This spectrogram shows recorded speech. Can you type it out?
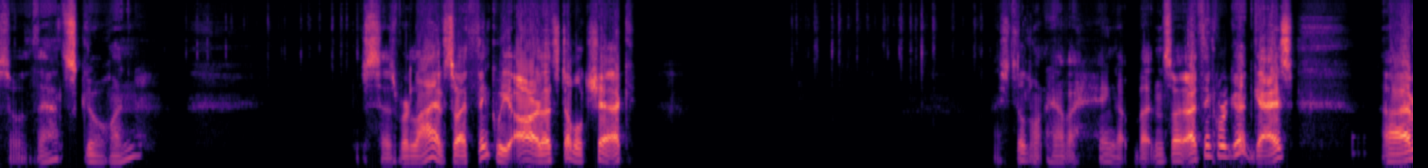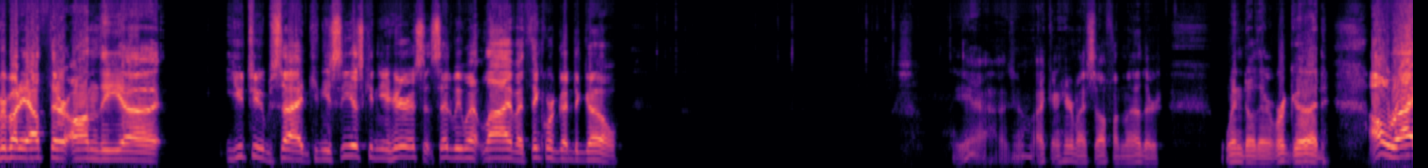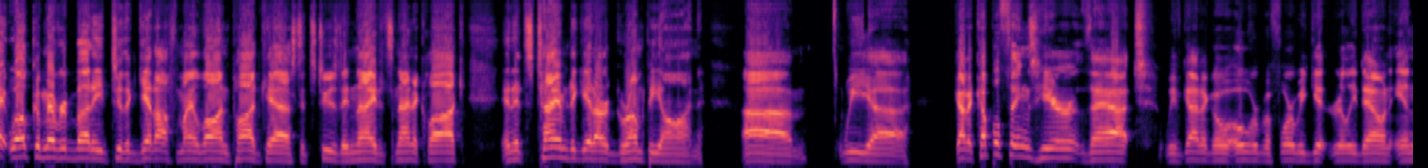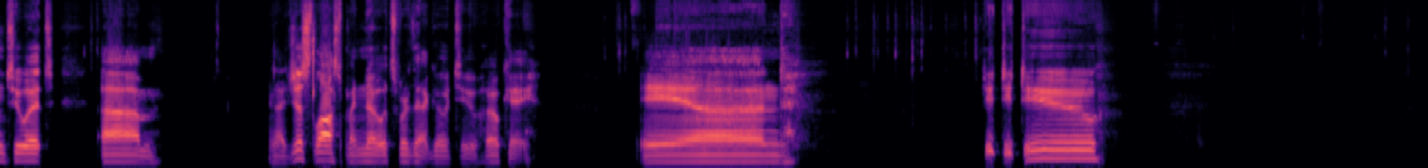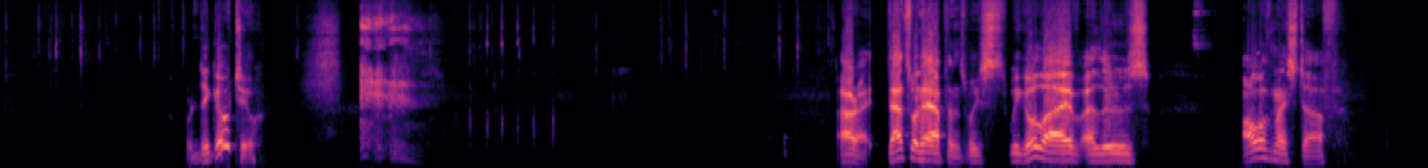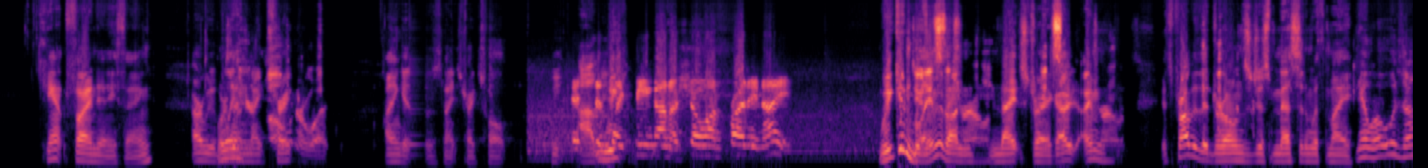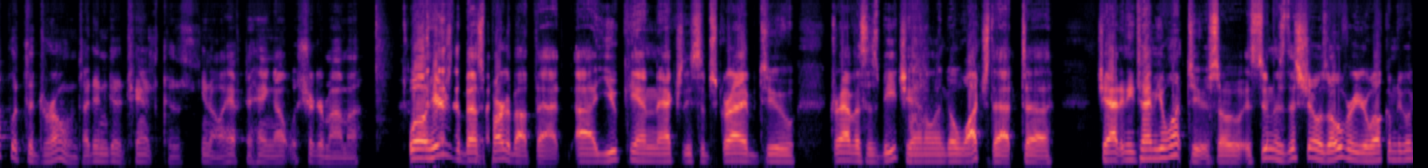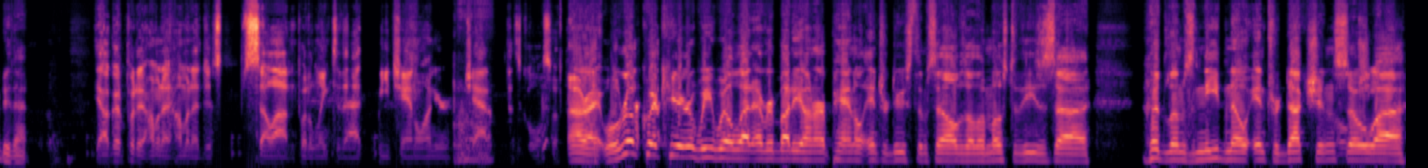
So that's going. It says we're live. So I think we are. Let's double check. I still don't have a hang up button. So I think we're good, guys. Uh, everybody out there on the uh, YouTube side, can you see us? Can you hear us? It said we went live. I think we're good to go. Yeah, I, can hear myself on my other window there. We're good. All right. Welcome, everybody, to the Get Off My Lawn podcast. It's Tuesday night. It's nine o'clock, and it's time to get our grumpy on. Um, we uh, got a couple things here that we've got to go over before we get really down into it. Um, and I just lost my notes. Where'd that go to? Okay. And do do do. Where'd they go to? All right, that's what happens. We we go live. I lose all of my stuff. Can't find anything. Are we Where's blaming it? Night Strike? or what? I think it was Night Strike's fault. We, It's uh, just we- like being on a show on Friday night. We can blame it's it on drone. Night Strike. It's I, I'm. drones. It's probably the drones just messing with my. yeah, what was up with the drones? I didn't get a chance because you know I have to hang out with Sugar Mama. Well, here's the best part about that. Uh, you can actually subscribe to Travis's B channel and go watch that uh, chat anytime you want to. So as soon as this show is over, you're welcome to go do that. Yeah, I'll go put it. I'm gonna I'm gonna just sell out and put a link to that B channel on your chat. That's cool. So All right. Well, real quick here, we will let everybody on our panel introduce themselves. Although most of these uh, hoodlums need no introduction, Oh, so uh,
